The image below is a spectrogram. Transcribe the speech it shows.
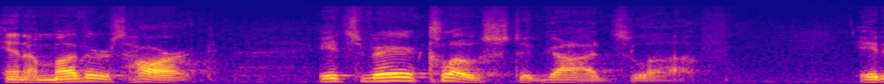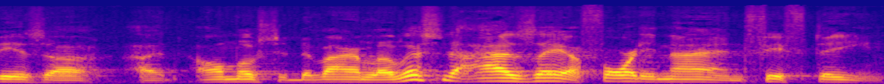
in a mother's heart, it's very close to God's love. It is a, a almost a divine love. Listen to Isaiah 49, 15.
